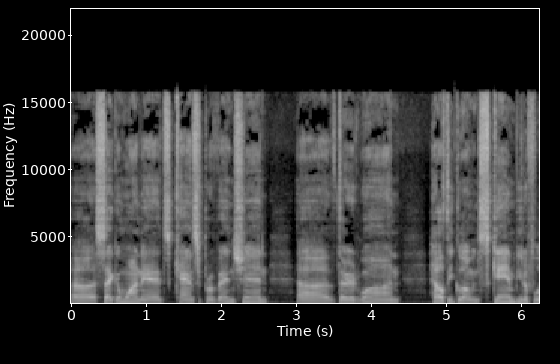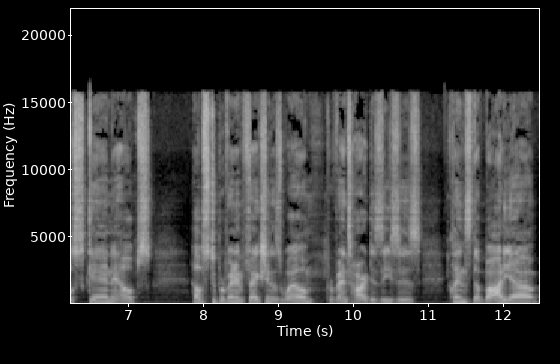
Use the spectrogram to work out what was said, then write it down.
Uh, second one, it's cancer prevention. Uh, the third one, healthy glowing skin, beautiful skin. It helps helps to prevent infection as well, prevents heart diseases, cleans the body out,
